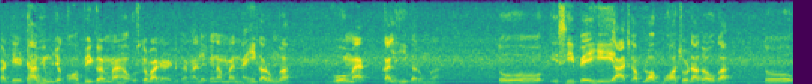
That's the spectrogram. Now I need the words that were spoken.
का डेटा भी मुझे कॉपी करना है, उसके बाद एडिट करना है। लेकिन अब मैं नहीं करूँगा। वो मैं कल ही करूँगा। तो इसी पे ही आज का ब्लॉग बहुत छोटा सा होगा। तो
